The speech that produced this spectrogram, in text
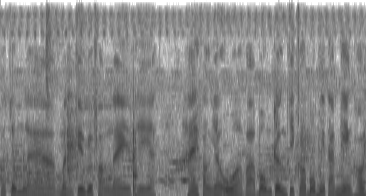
nói chung là mình kêu cái phần này thì hai phần da ua và bốn trứng chỉ có 48 ngàn thôi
